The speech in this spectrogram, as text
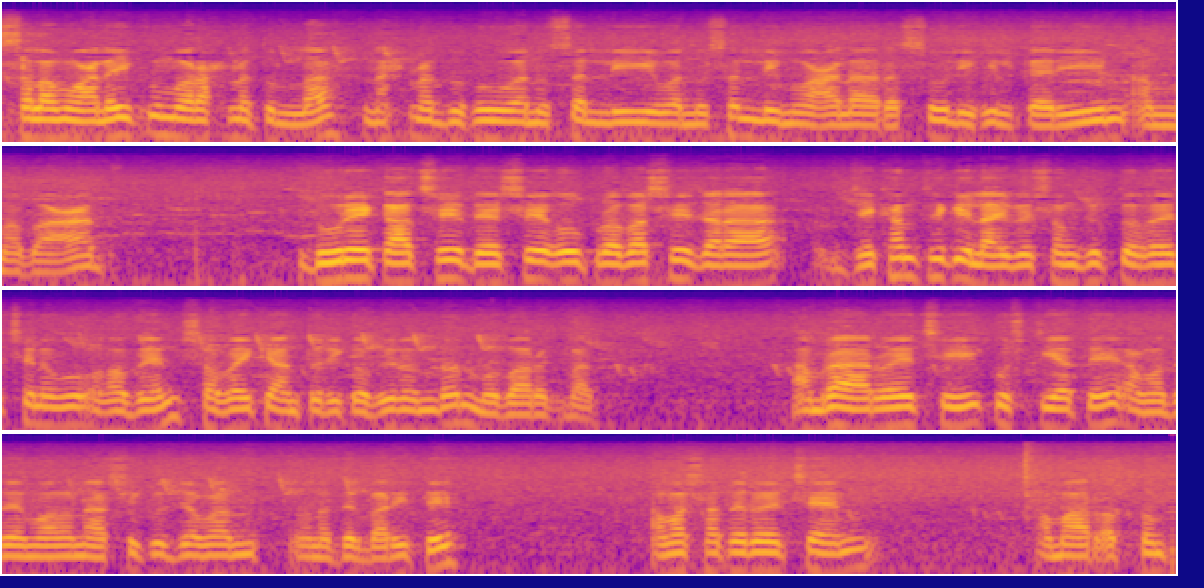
আসসালামু আলাইকুম রহমতুল্লাহ, নাহমাদুহু ওয়ানুসাল্লি ওয়ানুসাল্লিমু আলা রসুলিহিল করিম, আম্মা বাদ। দূরে, কাছে, দেশে ও প্রবাসে যারা যেখান থেকে লাইভে সংযুক্ত হয়েছেন ও হবেন, সবাইকে আন্তরিক অভিনন্দন, মোবারকবাদ। আমরা রয়েছি কুষ্টিয়াতে আমাদের মৌলানা আশিকুজ্জামান ওনাদের বাড়িতে। আমার সাথে রয়েছেন আমার অত্যন্ত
